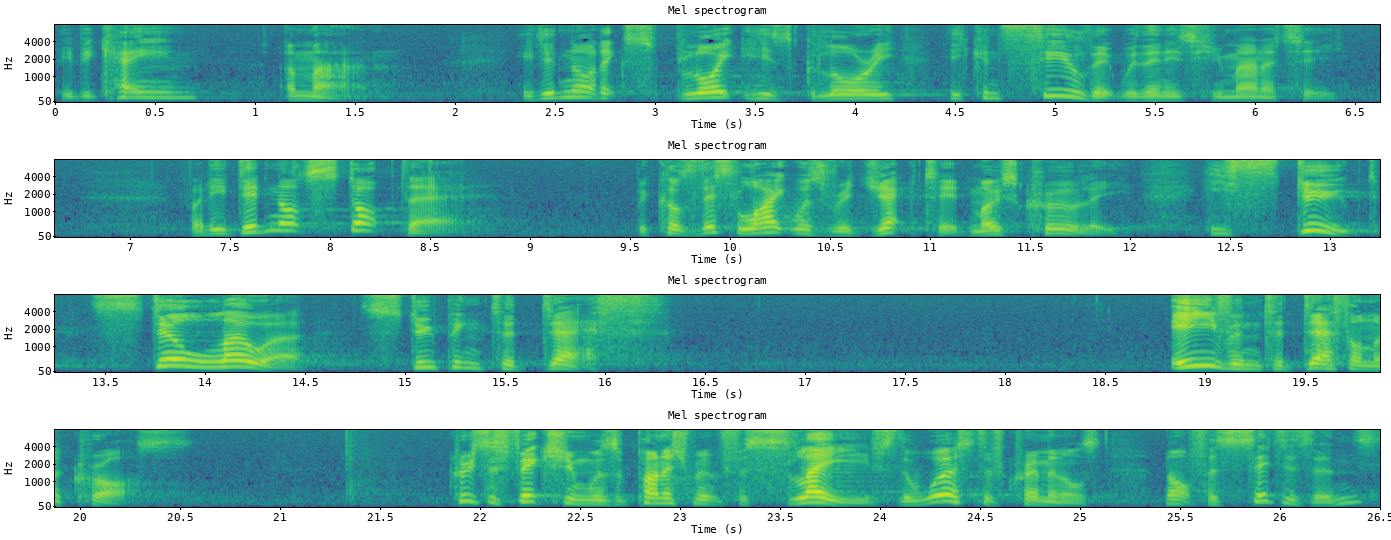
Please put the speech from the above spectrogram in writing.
He became a man. He did not exploit his glory, he concealed it within his humanity. But he did not stop there because this light was rejected most cruelly. He stooped still lower, stooping to death even to death on a cross. Crucifixion was a punishment for slaves, the worst of criminals, not for citizens.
